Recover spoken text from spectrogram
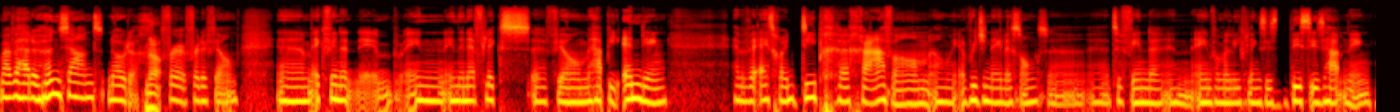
Maar we hadden hun sound nodig Ja. voor, voor de film. Ehm, ik vind het in, in de Netflix-film Happy Ending... hebben we echt gewoon diep gegraven om, originele songs eh, eh, te vinden. En een van mijn lievelings is This Is Happening.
